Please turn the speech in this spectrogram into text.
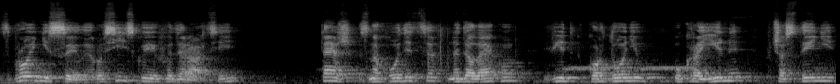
Збройні сили Російської Федерації теж знаходяться недалеко від кордонів України в частині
